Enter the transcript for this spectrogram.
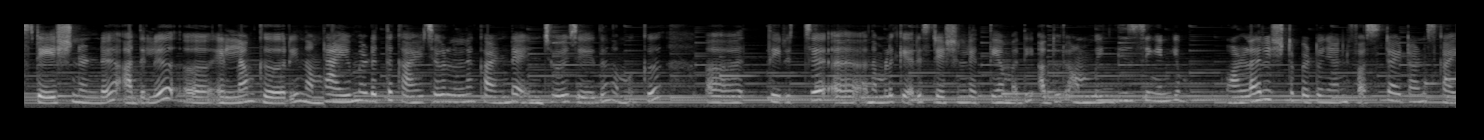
സ്റ്റേഷൻ ഉണ്ട്. അതിൽ എല്ലാം കയറി നമ്മൾ ടൈം എടുത്ത് കാഴ്ചകളെല്ലാം കണ്ട് എൻജോയ് ചെയ്ത് നമുക്ക് തിരിച്ച് നമ്മൾ കയറി സ്റ്റേഷനിൽ എത്തിയാൽ മതി. അതൊരു അമേസിങ് എനിക്ക് വളരെ ഇഷ്ടപ്പെട്ടു. ഞാൻ ഫസ്റ്റ് ആയിട്ടാണ് സ്കൈ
